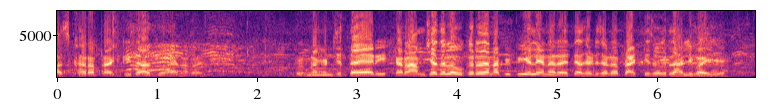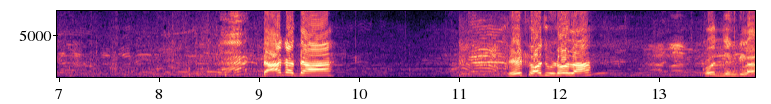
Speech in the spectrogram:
आज खरा प्रॅक्टिस आज येणार आहे. टुर्नामेंटची तयारी. कारण आमच्या आता लवकर जाणार पी पी एल येणार आहे. त्यासाठी सगळं प्रॅक्टिस वगैरे झाली पाहिजे. टाक आता. हे टॉच उडवला. कोण जिंकला?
